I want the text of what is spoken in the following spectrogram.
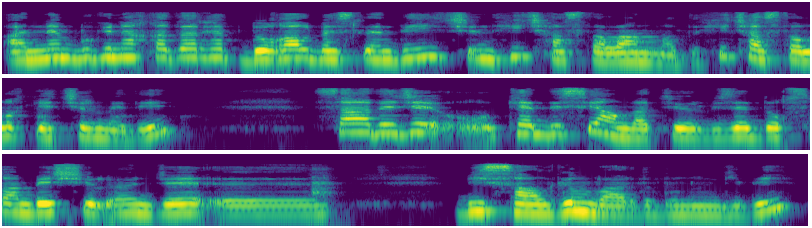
Annem bugüne kadar hep doğal beslendiği için hiç hastalanmadı. Hiç hastalık geçirmedi. Sadece kendisi anlatıyor bize 95 yıl önce e, bir salgın vardı bunun gibi.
